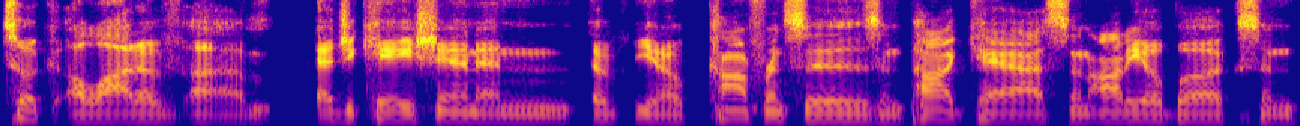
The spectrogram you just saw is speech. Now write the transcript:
took a lot of um, education and uh, you know conferences and podcasts and audiobooks and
